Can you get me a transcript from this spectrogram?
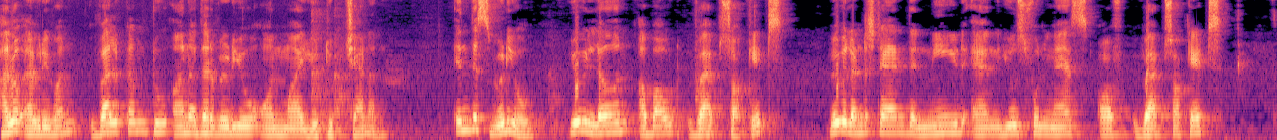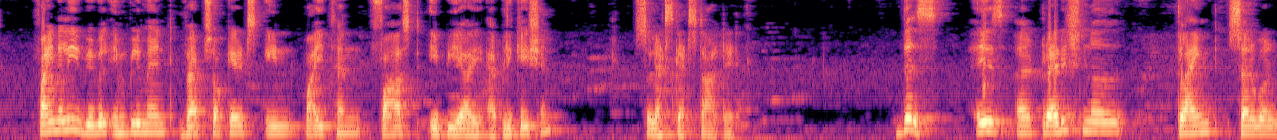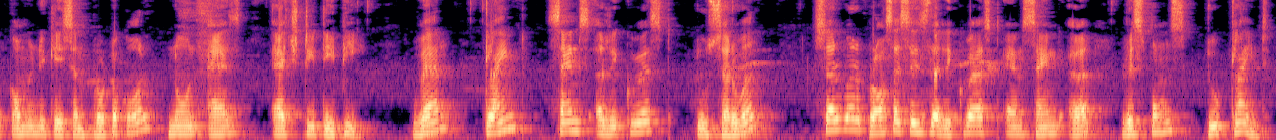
Hello everyone, welcome to another video on my YouTube channel. In this video, you will learn about WebSockets. We will understand the need and usefulness of WebSockets. Finally, we will implement WebSockets in Python Fast API application. So let's get started. This is a traditional client server communication protocol known as HTTP where client sends a request to server, server processes the request and send a response to client.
